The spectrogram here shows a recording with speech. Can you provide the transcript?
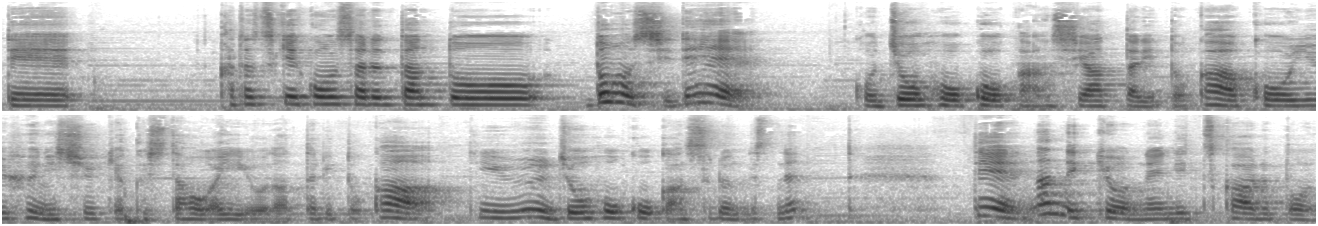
で片付けコンサルタント同士でこう情報交換し合ったりとかこういうふうに集客した方がいいようだったりとかっていう情報交換するんですね。でなんで今日ねリッツ・カールトン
